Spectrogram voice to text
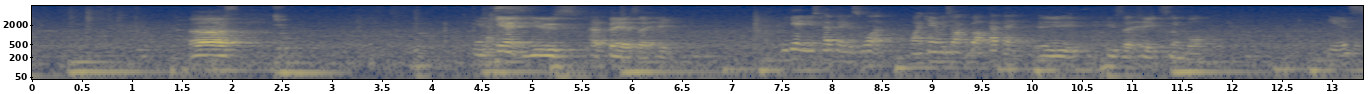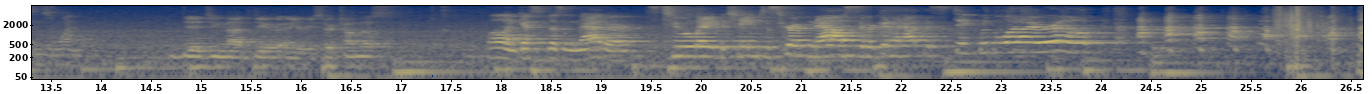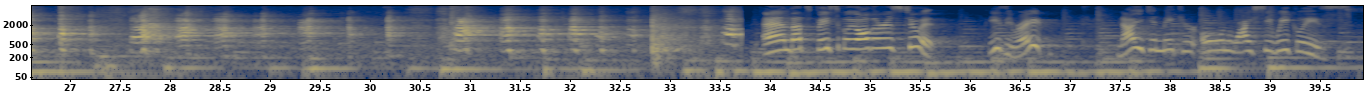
Uh, you Yes. can't use Pepe as a hate. We can't use Pepe as what? Why can't we talk about Pepe? He, he's a hate symbol. He is since when? Did you not do any research on this? Well, I guess it doesn't matter. It's too late to change the script now, so we're gonna have to stick with what I wrote. And that's basically all there is to it. Easy, right? Now you can make your own YC Weeklies.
